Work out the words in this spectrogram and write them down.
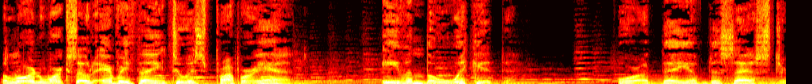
The Lord works out everything to His proper end, even the wicked, for a day of disaster.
